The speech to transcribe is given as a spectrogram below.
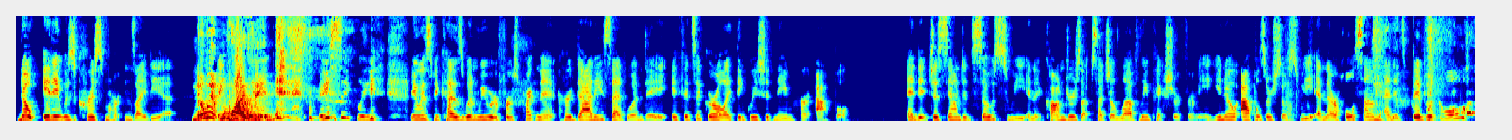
No, it, it was Chris Martin's idea. No, it wasn't. basically, it was because when we were first pregnant, her daddy said one day, if it's a girl, I think we should name her Apple. And it just sounded so sweet and it conjures up such a lovely picture for me. You know, apples are so sweet and they're wholesome and it's biblical.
